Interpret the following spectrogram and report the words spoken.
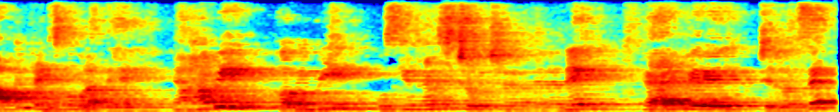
आपके फ्रेंड्स को बुलाते हैं। यहाँ भी, कभी भी उसके फ्रेंड्स छोटे छोटे नन्हे प्यारे प्यारे चिल्ड्रन से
